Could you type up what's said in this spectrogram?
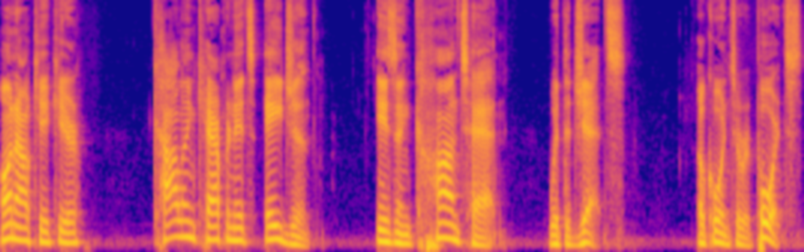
On Outkick here, Colin Kaepernick's agent is in contact with the Jets, according to reports.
